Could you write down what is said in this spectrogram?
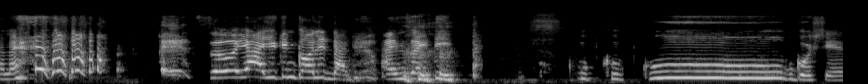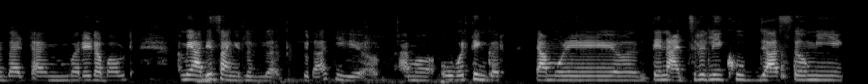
सो हा मला so yeah you can call it that खूप खूप खूप गोष्टी आहेत that I am worried about मी आधीच सांगितलं तुला तुला की आय एम ओव्हर थिंकर त्यामुळे uh, ते नॅचरली खूप जास्त मी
